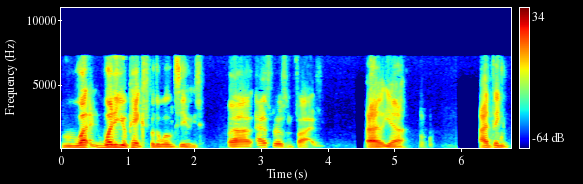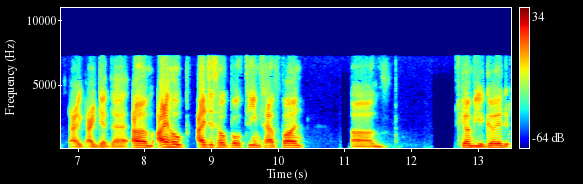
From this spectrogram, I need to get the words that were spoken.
What What are your picks for the World Series? Uh, Astros in five. Uh, yeah. I think I, I get that. Um, I hope I just hope both teams have fun. Um, it's gonna be a good,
